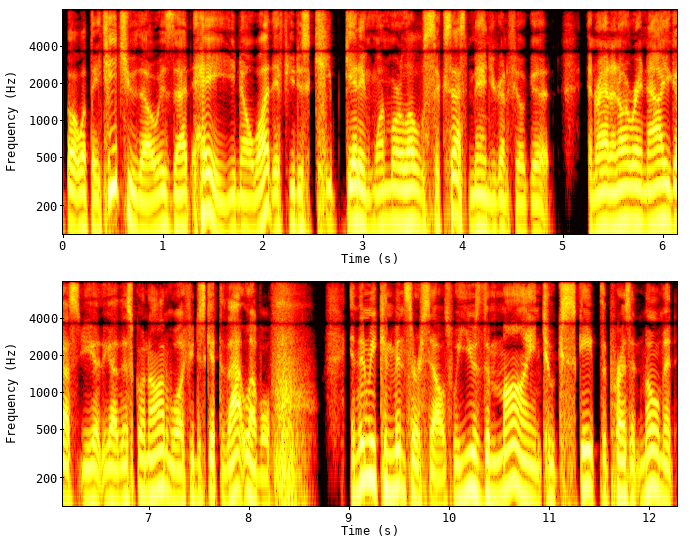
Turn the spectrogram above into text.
but what they teach you though is that, hey, you know what? If you just keep getting one more level of success, man, you're going to feel good. And right, I know right now you got, you got, you got this going on. Well, if you just get to that level, and then we convince ourselves. We use the mind to escape the present moment,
